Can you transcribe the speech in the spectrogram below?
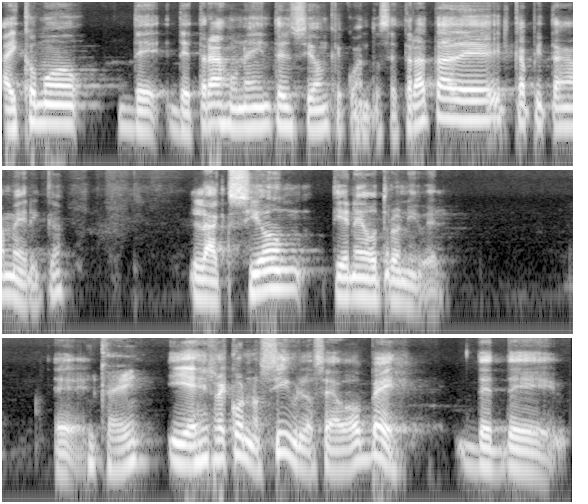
Hay como detrás una intención que cuando se trata del Capitán América, la acción tiene otro nivel. Eh, y es reconocible, o sea, vos ves desde...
